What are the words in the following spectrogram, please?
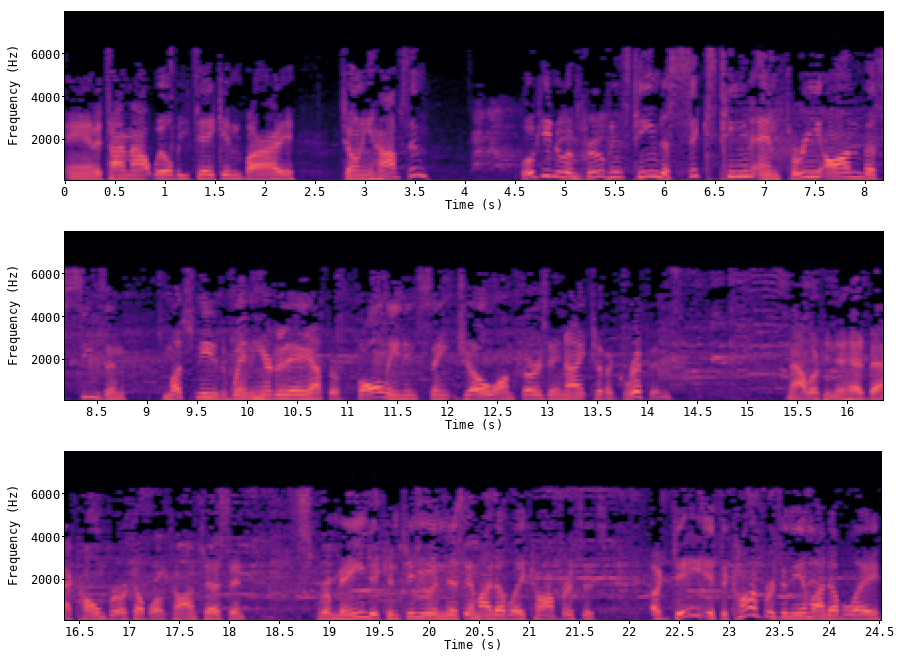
And a timeout will be taken by Tony Hobson. Looking to improve his team to 16 and 3 on the season. Much needed win here today after falling in St. Joe on Thursday night to the Griffins. Now looking to head back home for a couple of contests and remain to continue in this MIAA conference. It's a game. It's a conference in the MIAA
